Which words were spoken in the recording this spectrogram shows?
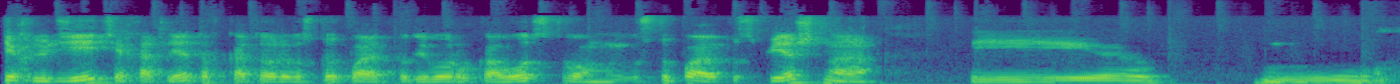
тех людей, тех атлетов, которые выступают под его руководством и выступают успешно, и нужно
